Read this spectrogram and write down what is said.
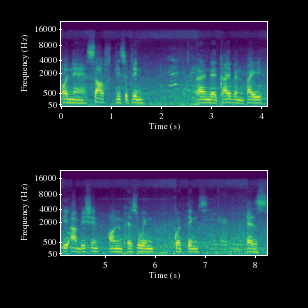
on a self-discipline and uh, driven by ambition on pursuing good things. Okay. As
